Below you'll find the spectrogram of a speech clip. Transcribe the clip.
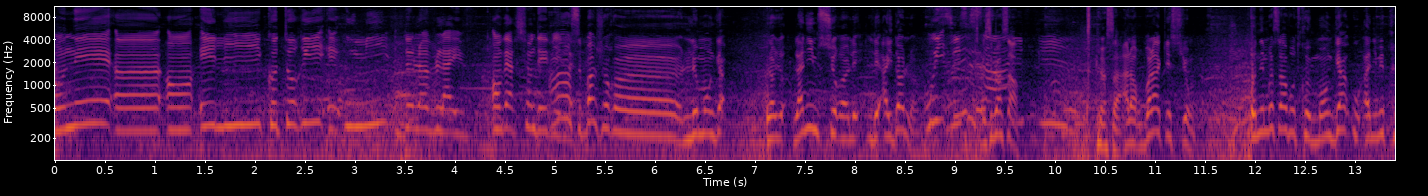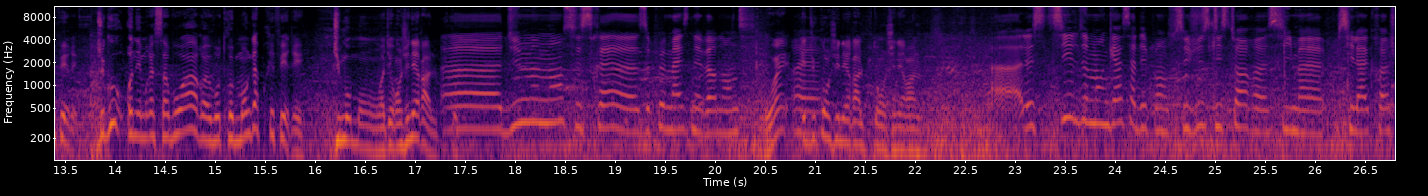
On est euh, en Ellie, Kotori et Umi de Love Live en version des villes. Ah c'est pas genre euh, le manga, l'anime sur euh, les, les idoles oui, oui, c'est ça. ça. C'est pas ça. Alors voilà la question. On aimerait savoir votre manga ou animé préféré. Du coup on aimerait savoir euh, votre manga préféré du moment, on va dire en général. Euh, du moment, ce serait euh, The Promised Neverland. ouais. Et du coup en général plutôt en général. Euh, le style de manga, ça dépend. C'est juste l'histoire euh, s'il accroche.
